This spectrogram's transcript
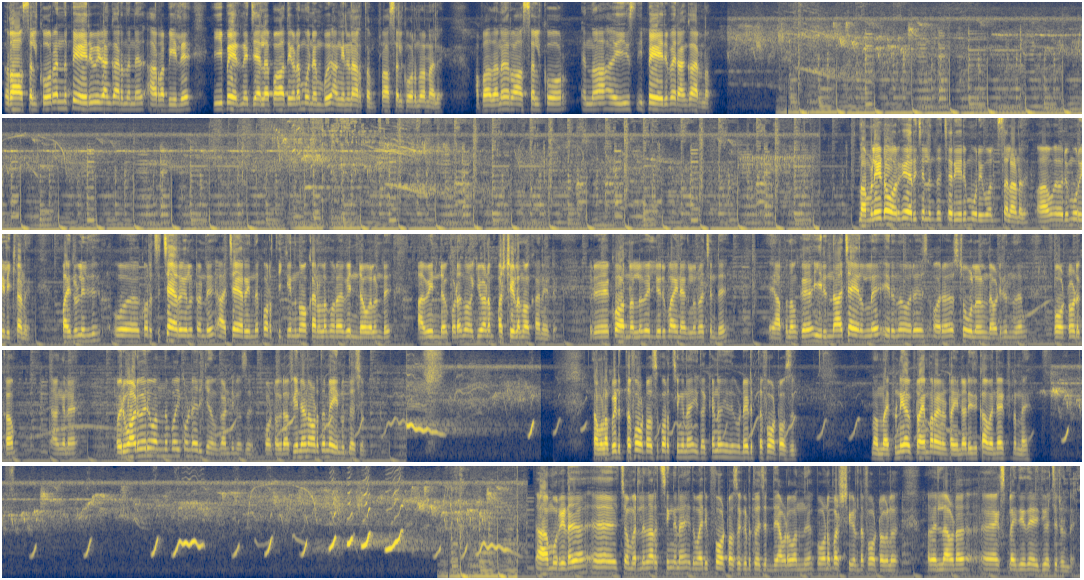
റാസൽകോർ എന്ന പേര് വീഴാൻ കാരണം തന്നെ അറബിയിൽ ഈ പേരിന് ജലപാതയുടെ മുനമ്പ് അങ്ങനെയാണ് അർത്ഥം റാസൽ കോർ എന്ന് പറഞ്ഞാൽ അപ്പോൾ അതാണ് റാസൽ കോർ എന്ന ഈ പേര് വരാൻ കാരണം. നമ്മൾ ഡോർ കയറി ചെല്ലുന്നത് ചെറിയൊരു മുറി പോലത്തെ സ്ഥലമാണത് ആ ഒരു മുറിയിലേക്കാണ്. അപ്പം അതിന്റെ ഉള്ളിൽ കുറച്ച് ചെയറുകൾ ഇട്ടുണ്ട്. ആ ചെയറിൽ നിന്ന് പുറത്തേക്ക് ഇങ്ങനെ നോക്കാനുള്ള കുറേ വിൻഡോകളുണ്ട് ആ വിൻഡോ കൂടെ നോക്കി വേണം പക്ഷികളെ നോക്കാനായിട്ട്. ഒരു കോർണറിൽ വലിയൊരു ബൈനാക്കുലർ വെച്ചിട്ടുണ്ട്. അപ്പം നമുക്ക് ഇരുന്ന ആ ചെയറിൽ ഇരുന്ന് ഒരു ഓരോ സ്റ്റൂളുകളുണ്ട് അവിടെ ഇരുന്ന് ഫോട്ടോ എടുക്കാം. അങ്ങനെ ഒരുപാട് പേര് വന്നും പോയിക്കൊണ്ടേയിരിക്കും നമുക്ക് കണ്ടിന്യൂസ് ഫോട്ടോഗ്രാഫി തന്നെയാണ് അവിടുത്തെ മെയിൻ ഉദ്ദേശം. നമ്മളപ്പോൾ എടുത്ത ഫോട്ടോസ് കുറച്ചിങ്ങനെ ഇതൊക്കെയാണ് ഇത് ഇവിടെ എടുത്ത ഫോട്ടോസ് നന്നായിട്ടുണ്ടെങ്കിൽ അഭിപ്രായം പറയണം കേട്ടോ. അതിന്റെ അടിയിൽ കമന്റ് ആയിട്ടിടണേ. ആ മുറിയുടെ ചുമരിൽ നിറച്ചിങ്ങനെ ഇതുമാതിരി ഫോട്ടോസൊക്കെ എടുത്ത് വെച്ചിട്ടുണ്ട്. അവിടെ വന്ന് പോണ പക്ഷികളുടെ ഫോട്ടോകൾ അതെല്ലാം അവിടെ എക്സ്പ്ലെയിൻ ചെയ്ത് എഴുതി വെച്ചിട്ടുണ്ട്.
